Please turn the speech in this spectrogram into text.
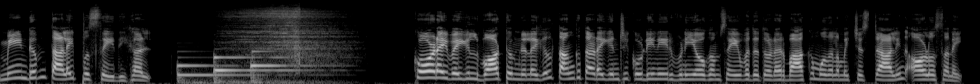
மீண்டும் தலைப்புச் செய்திகள். கோடை வெயில் வாட்டும் நிலையில் தங்கு தடையின்றி குடிநீர் விநியோகம் செய்வது தொடர்பாக முதலமைச்சர் ஸ்டாலின் ஆலோசனை.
